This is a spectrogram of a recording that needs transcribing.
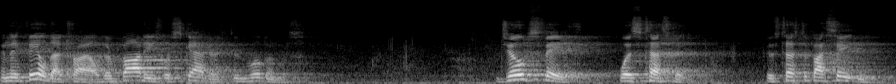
And they failed that trial. Their bodies were scattered through the wilderness. Job's faith was tested. It was tested by Satan.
